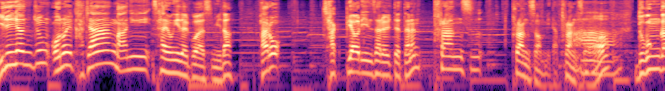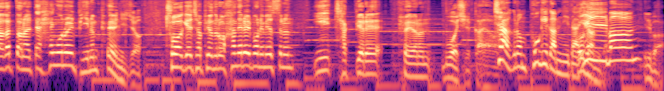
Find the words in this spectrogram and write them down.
1년 중 오늘 가장 많이 사용이 될 것 같습니다. 바로 작별 인사를 뜻하는 프랑스, 프랑스어입니다. 프랑스어. 아. 누군가가 떠날 때 행운을 비는 표현이죠. 추억의 저편으로 한 해를 보내며 쓰는 이 작별의 표현은 무엇일까요? 자, 그럼 보기 갑니다. 보기 1번. 1번.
